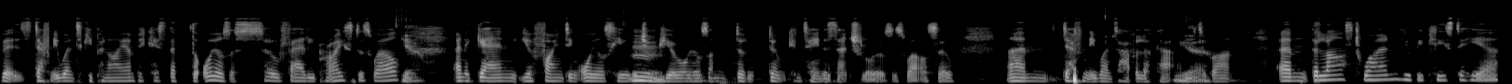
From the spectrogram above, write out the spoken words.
but it's definitely one to keep an eye on because the the oils are so fairly priced as well. Yeah. And again, you're finding oils here which are Mm. pure oils and don't don't contain essential oils as well. So um, definitely one to have a look at. Yeah. Grant. Um, the last one you'll be pleased to hear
